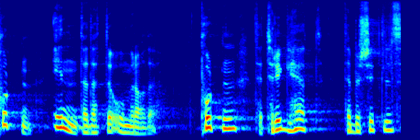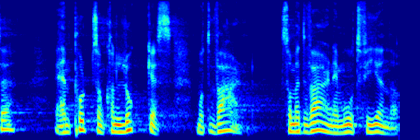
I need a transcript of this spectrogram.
porten inn til dette området. Porten til trygghet, til beskyttelse, er en port som kan lukkes mot vern, som et vern imot fiender.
